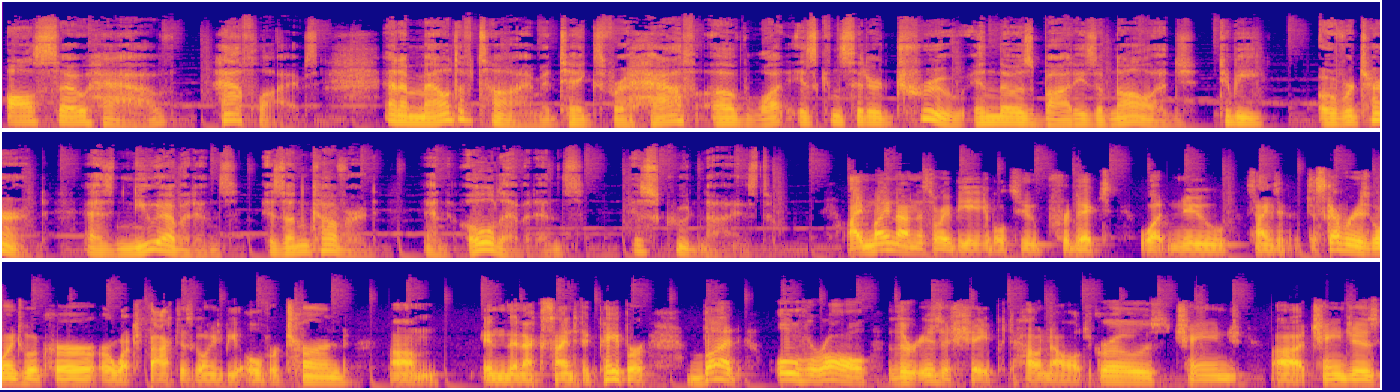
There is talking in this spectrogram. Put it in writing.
also have half lives, an amount of time it takes for half of what is considered true in those bodies of knowledge to be overturned as new evidence is uncovered and old evidence is scrutinized. I might not necessarily be able to predict what new scientific discovery is going to occur or what fact is going to be overturned. Um, in the next scientific paper. But overall, there is a shape to how knowledge grows, change, uh, changes,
